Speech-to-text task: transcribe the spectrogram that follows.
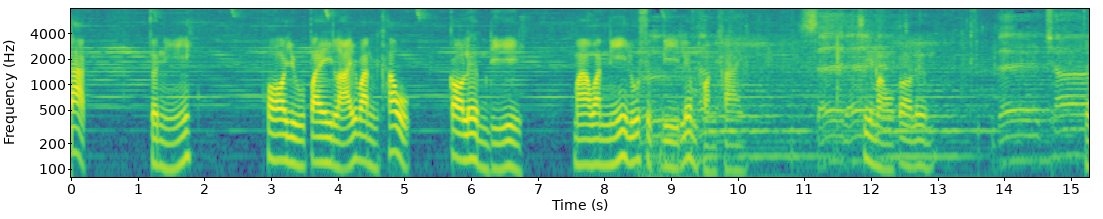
ยาก จะหนี พออยู่ไปหลายวันเข้าก็เริ่มดี มาวันนี้รู้สึกดีเริ่มผ่อนคลาย ที่เมาก็เริ่ม จะ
